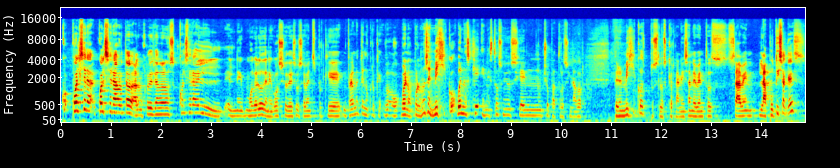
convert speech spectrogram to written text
¿Cu- ¿Cuál será cuál será ahorita a lo mejor desviándonos cuál será el, el modelo de negocio de esos eventos porque realmente no creo que o- o, bueno, por lo menos en México, bueno, es que en Estados Unidos sí hay mucho patrocinador. Pero en México, pues los que organizan eventos saben la putiza que es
